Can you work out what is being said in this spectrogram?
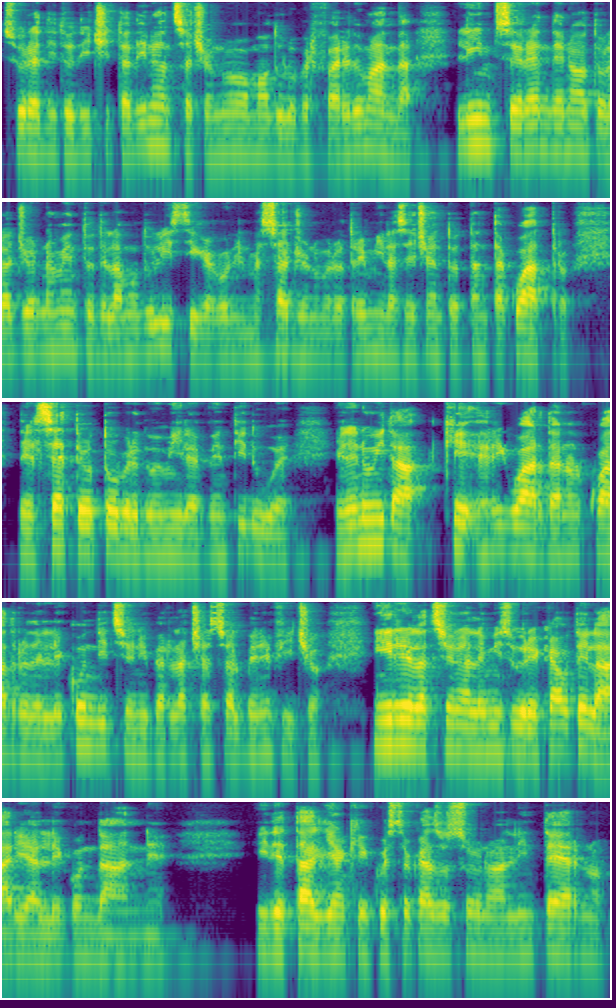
sul reddito di cittadinanza c'è un nuovo modulo per fare domanda. L'Inps rende noto l'aggiornamento della modulistica con il messaggio numero 3684 del 7 ottobre 2022 e le novità che riguardano il quadro delle condizioni per l'accesso al beneficio in relazione alle misure cautelari e alle condanne. I dettagli anche in questo caso sono all'interno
